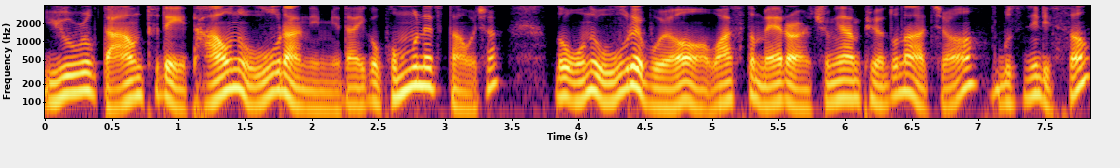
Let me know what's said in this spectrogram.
you look down today. down은 우울한입니다. 이거 본문에도 나오죠? 너 오늘 우울해 보여. What's the matter? 중요한 표현 또 나왔죠? 무슨 일 있어?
